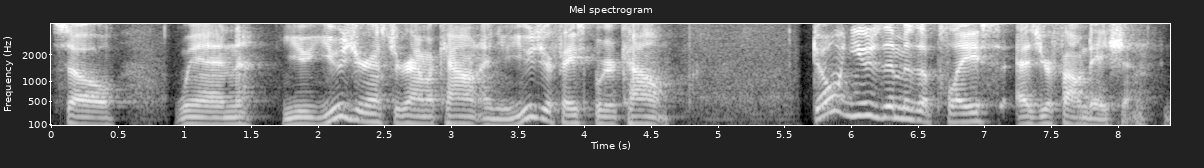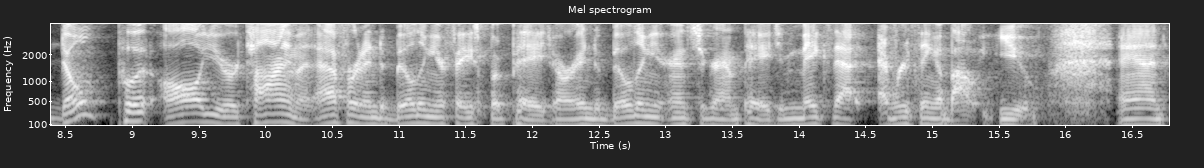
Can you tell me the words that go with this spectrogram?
So when you use your Instagram account and you use your Facebook account, don't use them as a place as your foundation. Don't put all your time and effort into building your Facebook page or into building your Instagram page and make that everything about you. And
